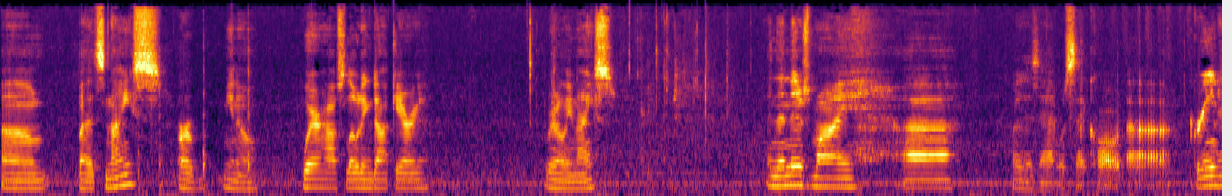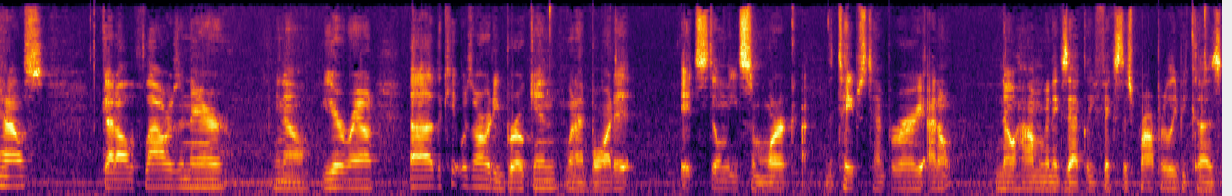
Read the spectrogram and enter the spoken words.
Um, but it's nice. Or, you know, warehouse loading dock area. Really nice. And then there's my, uh, what is that? What's that called? Uh, greenhouse. Got all the flowers in there, you know, year round. Uh, the kit was already broken when I bought it. It still needs some work. The tape's temporary. I don't know how I'm going to exactly fix this properly because,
